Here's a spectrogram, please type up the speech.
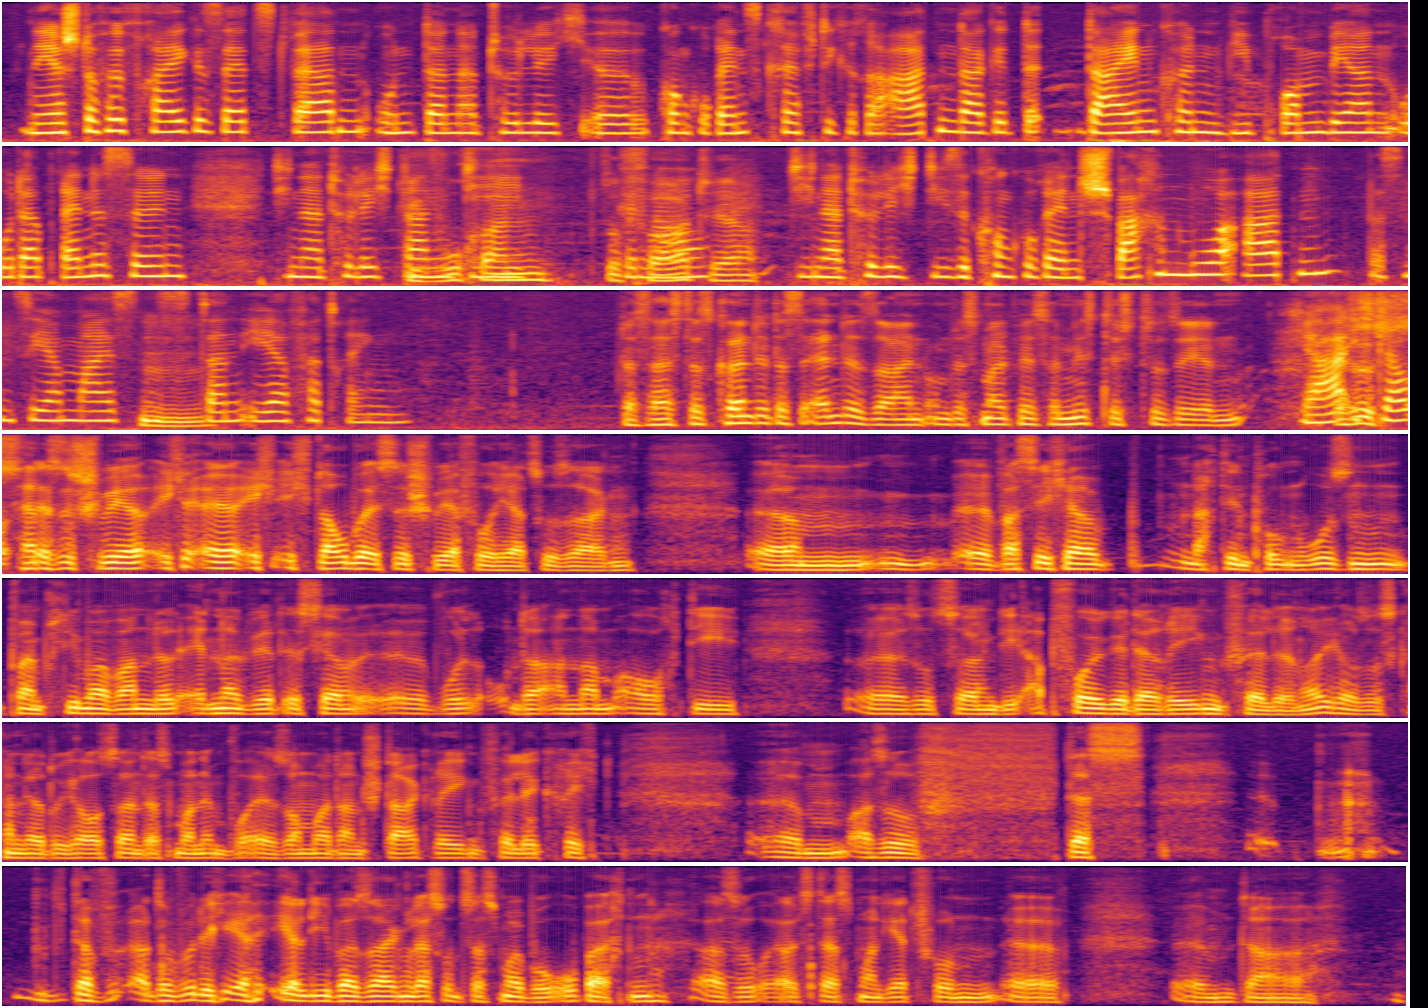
Nährstoffe freigesetzt werden und dann natürlich äh, konkurrenzkräftigere Arten da gedeihen können, wie Brombeeren oder Brennnesseln, die natürlich dann die, wuchern die sofort, genau, ja. die natürlich diese konkurrenzschwachen Moorarten, das sind sie ja meistens, mhm. dann eher verdrängen. Das heißt, das könnte das Ende sein, um das mal pessimistisch zu sehen. Ja, es ich glaube. Es ist schwer, ich, äh, ich, ich glaube, es ist schwer vorherzusagen. Ähm, äh, was sich ja nach den Prognosen beim Klimawandel ändern wird, ist ja äh, wohl unter anderem auch die äh, sozusagen die Abfolge der Regenfälle. Ne? Also es kann ja durchaus sein, dass man im Sommer dann stark Regenfälle kriegt. Ähm, also das da, da, würde ich eher, eher, lieber sagen, lass uns das mal beobachten, also als dass man jetzt schon äh, ähm, da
